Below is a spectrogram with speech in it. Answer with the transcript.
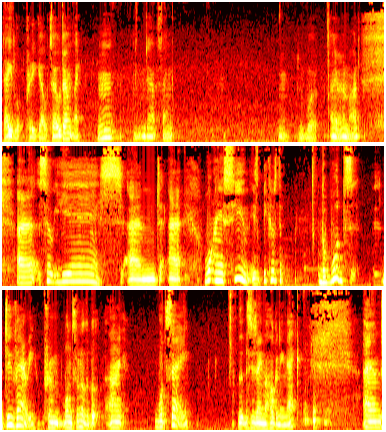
They look pretty go-to, don't they? Hmm. Do that thing. Hmm, didn't work. Anyway, never mind. Uh, so yes, and uh, what I assume is because the the woods do vary from one to another, but I would say that this is a mahogany neck. And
